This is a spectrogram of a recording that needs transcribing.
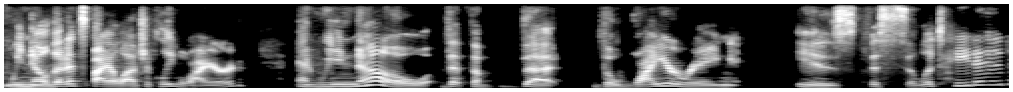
we know that it's biologically wired and we know that the that the wiring is facilitated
